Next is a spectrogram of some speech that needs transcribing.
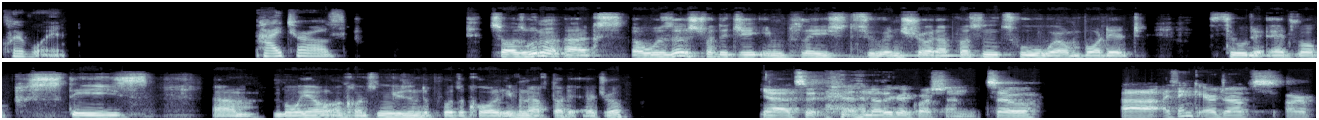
Clairvoyant. Hi, Charles. So I was going to ask, uh, was there a strategy in place to ensure that persons who were onboarded through the airdrop stays um, loyal and continue using the protocol even after the airdrop? Yeah, it's a, another good question. So uh, I think airdrops are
